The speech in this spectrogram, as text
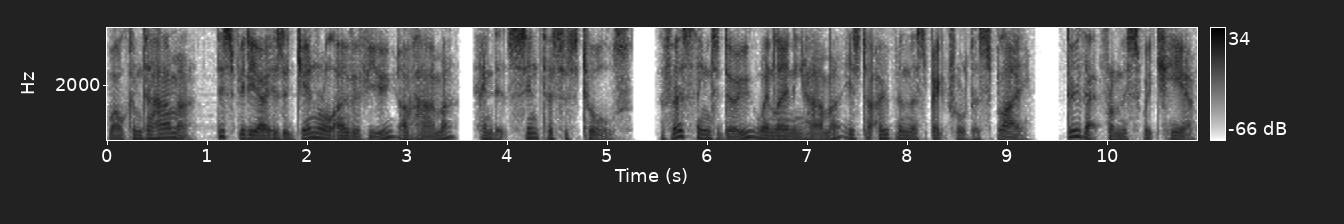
Welcome to Harmor. This video is a general overview of Harmor and its synthesis tools. The first thing to do when learning Harmor is to open the spectral display. Do that from this switch here.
